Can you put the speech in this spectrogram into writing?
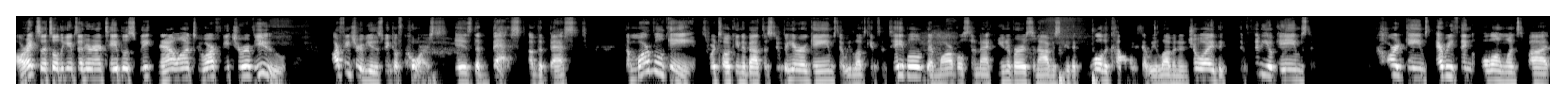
All right, so that's all the games that are on our table this week. Now on to our feature review. Our feature review this week, of course, is the best of the best. The Marvel games. We're talking about the superhero games that we love to get to the table, the Marvel Cinematic Universe, and obviously the, all the comics that we love and enjoy, the, the video games, card games, everything all in one spot.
